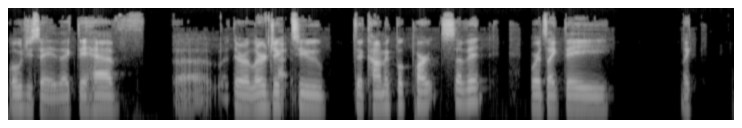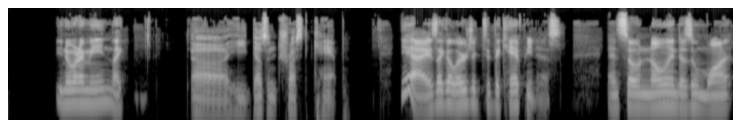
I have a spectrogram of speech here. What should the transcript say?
what would you say? Like they have uh, they're allergic Uh, to the comic book parts of it, where it's like they you know what I mean? Like Uh, he doesn't trust camp. yeah, he's like allergic to the campiness. And so Nolan doesn't want,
